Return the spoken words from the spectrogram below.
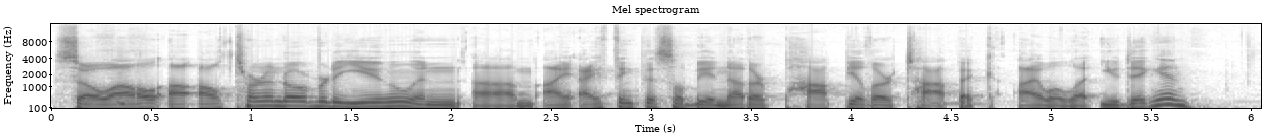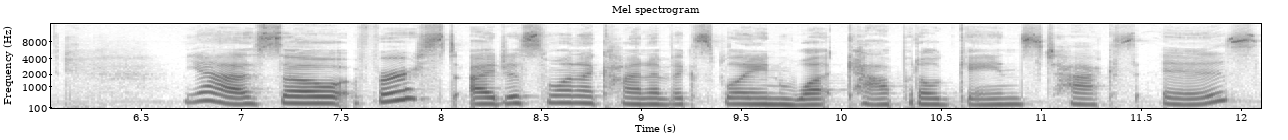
So I'll I'll turn it over to you, and um, I, I think this will be another popular topic. I will let you dig in. Yeah, so first, I just want to kind of explain what capital gains tax is.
